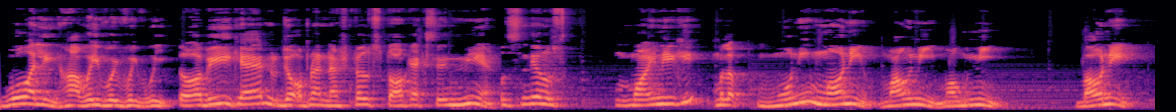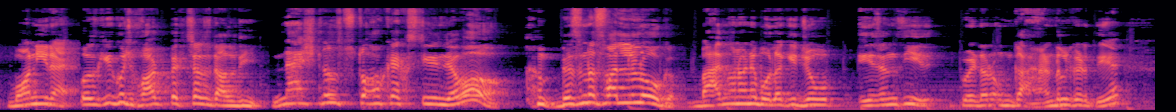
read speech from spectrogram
वो वाली हाँ वही वही वही वही। तो अभी क्या है, जो अपना नेशनल स्टॉक एक्सचेंज नहीं है, उसने उस मोइनी की मतलब मोनी मोनी माउनी मौनी बाउनी बॉनी उसकी कुछ हॉट पिक्चर्स डाल दी। नेशनल स्टॉक एक्सचेंज है वो। बिज़नेस वाले लोग। बाद में उन्होंने बोला कि जो एजेंसी ट्विटर उनका हैंडल करती है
